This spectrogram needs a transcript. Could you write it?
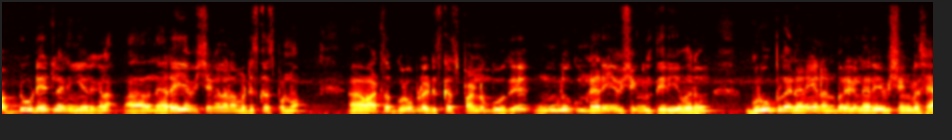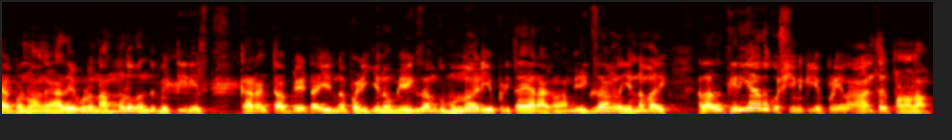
அப் டு டேட்டில் நீங்கள் இருக்கலாம். அதாவது நிறைய விஷயங்களை நம்ம டிஸ்கஸ் பண்ணுவோம். வாட்ஸ்அப் குரூப்பில் டிஸ்கஸ் பண்ணும்போது உங்களுக்கும் நிறைய விஷயங்கள் தெரிய வரும். குரூப்பில் நிறைய நண்பர்கள் நிறைய விஷயங்களை ஷேர் பண்ணுவாங்க. அதே போல் நம்மளும் வந்து மெட்டீரியல்ஸ் கரண்ட் அப்டேட்டாக என்ன படிக்கணும் எக்ஸாமுக்கு முன்னாடி எப்படி தயாராகலாம் எக்ஸாமில் என்ன மாதிரி அதாவது தெரியாத கொஷினுக்கு எப்படியெல்லாம் ஆன்சர் பண்ணலாம்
